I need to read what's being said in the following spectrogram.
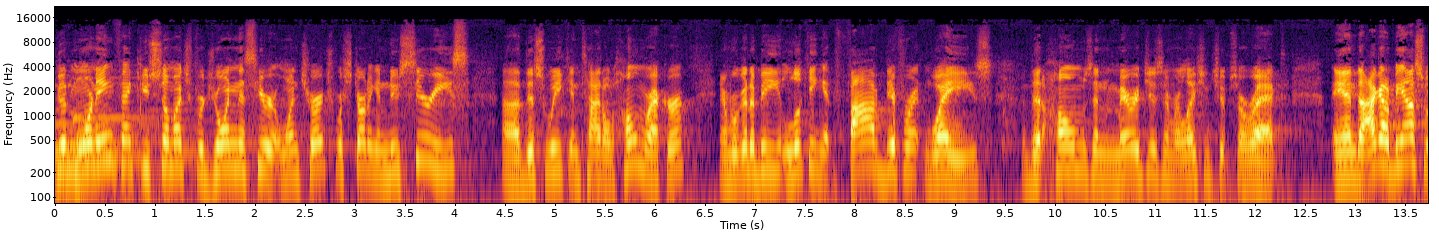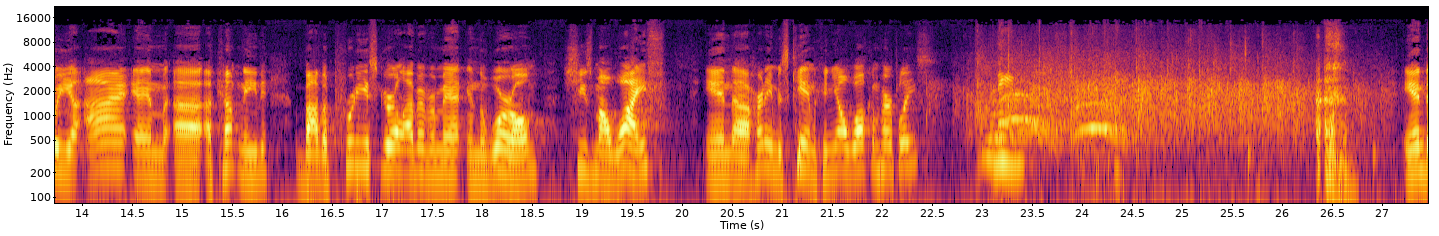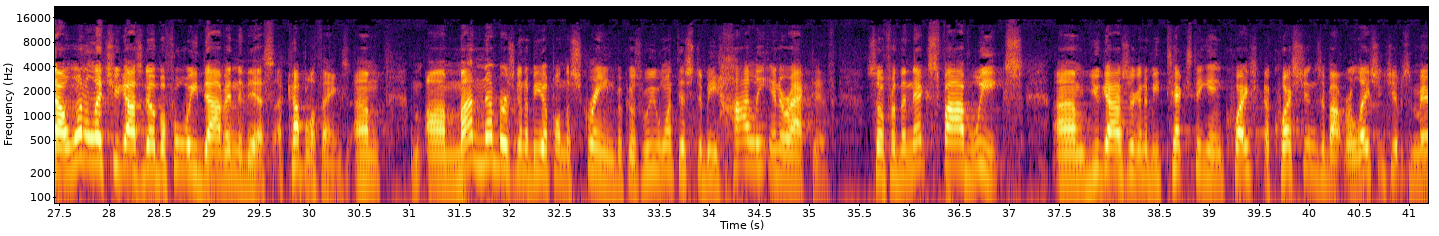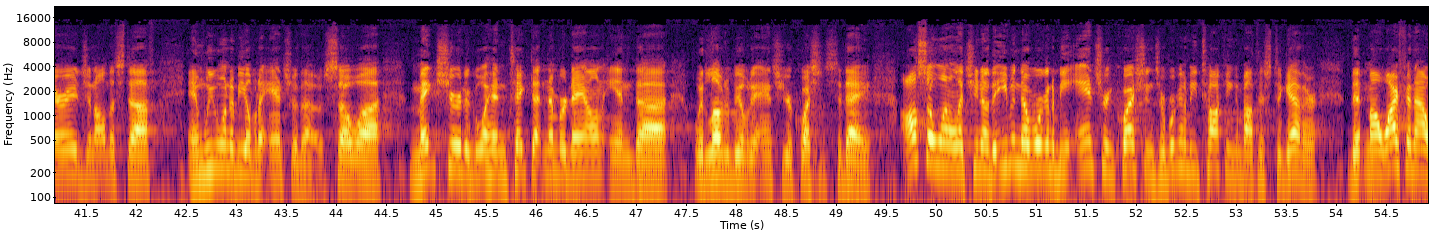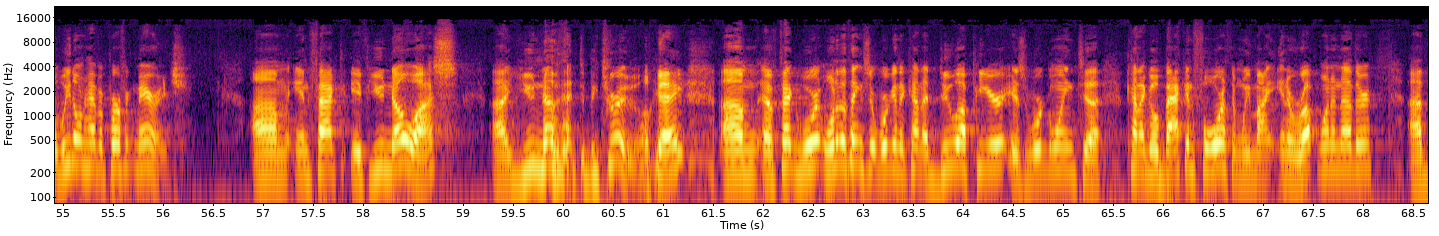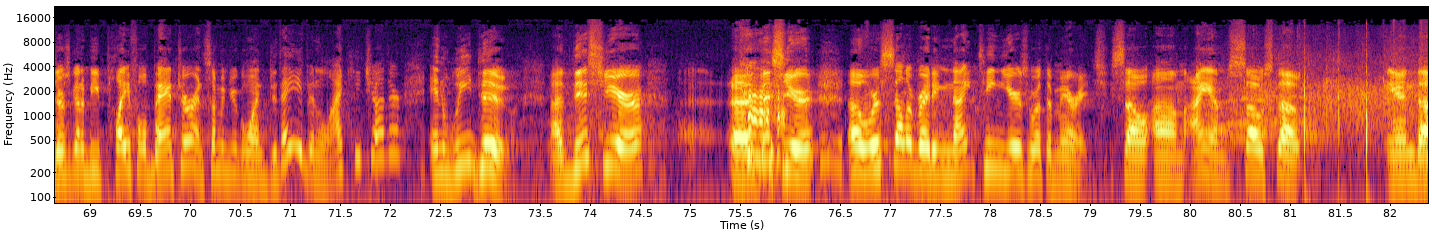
good morning. Thank you so much for joining us here at One Church. We're starting a new series uh, this week entitled Home Wrecker, and we're going to be looking at five different ways that homes and marriages and relationships are wrecked. And uh, I got to be honest with you, I am uh, accompanied by the prettiest girl I've ever met in the world. She's my wife, and uh, her name is Kim. Can y'all welcome her, please? Morning. And I want to let you guys know before we dive into this a couple of things. Um, um, my number is going to be up on the screen because we want this to be highly interactive. So for the next five weeks, um, you guys are going to be texting in que- uh, questions about relationships, marriage, and all this stuff, and we want to be able to answer those. So uh, make sure to go ahead and take that number down, and uh, we'd love to be able to answer your questions today. Also want to let you know that even though we're going to be answering questions or we're going to be talking about this together, that my wife and I, we don't have a perfect marriage. Um, in fact, if you know us, uh, you know that to be true, okay? Um, in fact, one of the things that we're going to kind of do up here is we're going to kind of go back and forth and we might interrupt one another. Uh, there's going to be playful banter, and some of you are going, Do they even like each other? And we do. Uh, this year, uh, uh, this year, uh, we're celebrating 19 years worth of marriage. So um, I am so stoked. And.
